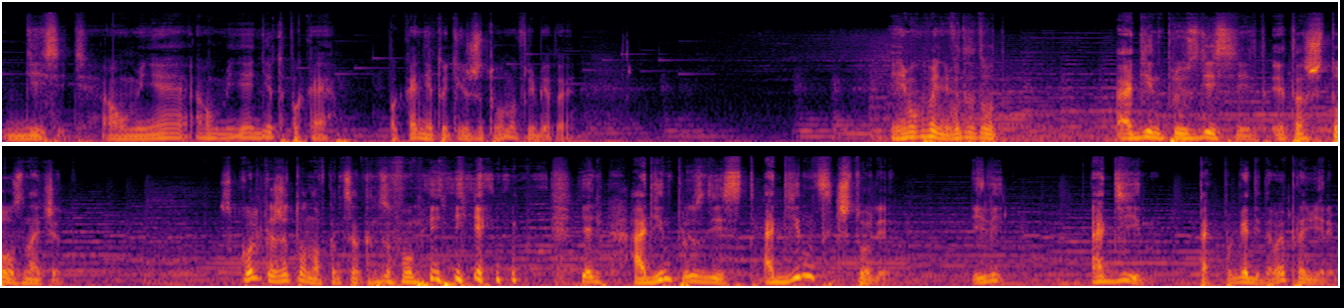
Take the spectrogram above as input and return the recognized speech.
10 А у меня, а у меня нету пока Пока нету этих жетонов, ребята Я не могу понять, вот это вот 1 плюс 10 Это что значит? Сколько жетонов в конце концов у меня? Я не, я 1 плюс 10 11 что ли? Или 1? Так, погоди, давай проверим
